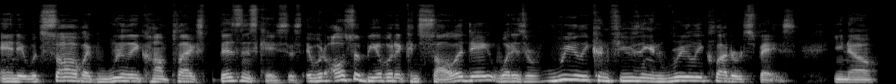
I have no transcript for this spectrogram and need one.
and it would solve like really complex business cases. It would also be able to consolidate what is a really confusing and really cluttered space. You know,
